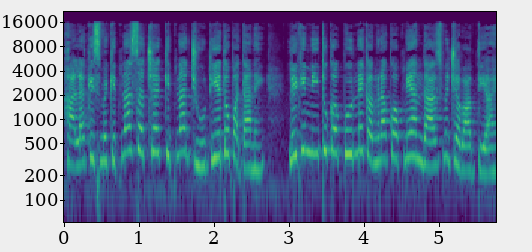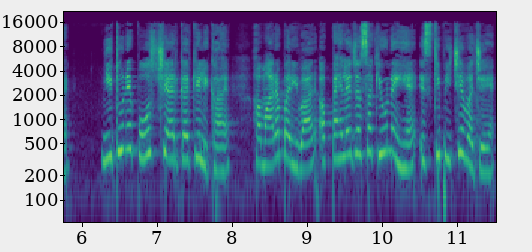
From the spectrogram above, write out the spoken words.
हालाँकि इसमें कितना सच है, कितना झूठ, ये तो पता नहीं। लेकिन नीतू कपूर ने कंगना को अपने अंदाज में जवाब दिया है। नीतू ने पोस्ट शेयर करके लिखा है, हमारा परिवार अब पहले जैसा क्यों नहीं है? इसके पीछे वजह है।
